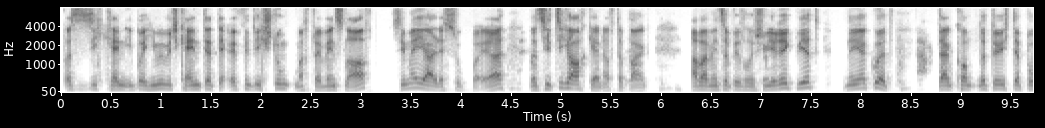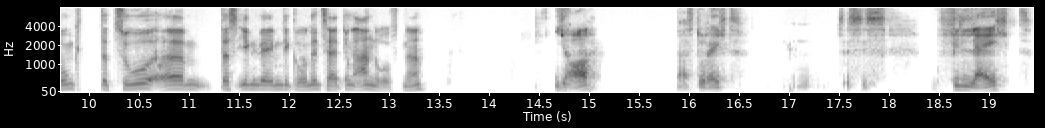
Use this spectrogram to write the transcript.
was weiß ich, keinen Ibrahimovic, keinen, der, der öffentlich stunk macht, weil wenn es läuft, sind wir eh alles super, ja. Dann sitze ich auch gerne auf der Bank. Aber wenn es ein bisschen schwierig wird, naja gut, dann kommt natürlich der Punkt dazu, ähm, dass irgendwer eben die Kronenzeitung anruft, ne? Ja, da hast du recht. Das ist vielleicht,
